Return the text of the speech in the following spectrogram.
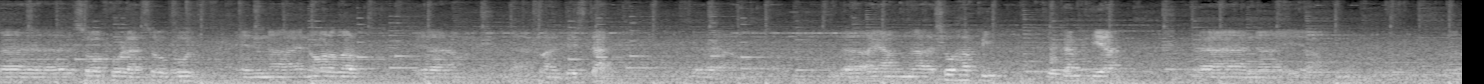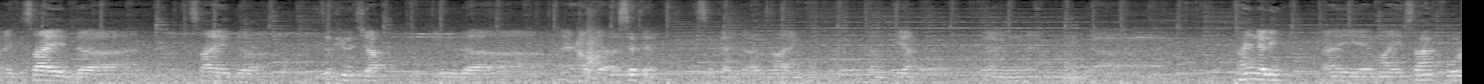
uh, so full and so good in, uh, in order to understand. I am uh, so happy to come here and I, uh, I decide, uh, decide the future uh, I have a second, second time come here and finally I am I thankful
